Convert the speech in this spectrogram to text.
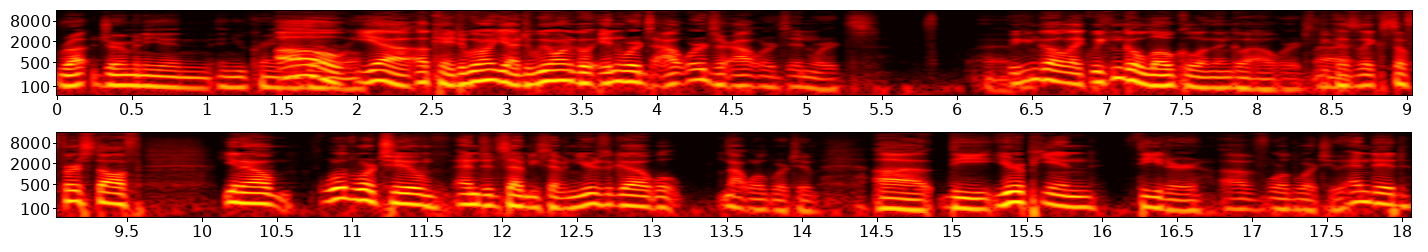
Ru- Germany and, and Ukraine? Oh general? yeah, okay. Do we want yeah? Do we want to go inwards, outwards, or outwards, inwards? we can go like we can go local and then go outwards because like so first off, you know, World War II ended seventy seven years ago. Well, not World War II. Uh, the European theater of World War II ended.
